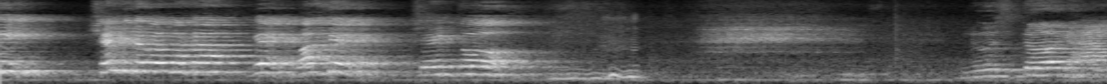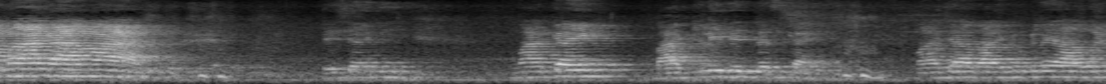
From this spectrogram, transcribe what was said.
गोळ माका घे वाच घे शेण तो. नुसतं घामा घामा देशानी माका एक बाटली देतस काय? माझ्या बायकोकडे आवड?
